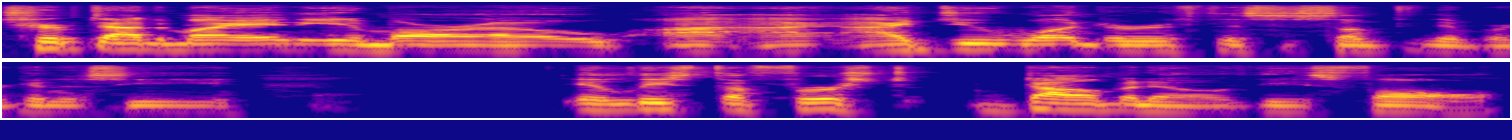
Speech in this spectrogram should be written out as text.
trip down to Miami tomorrow, I, I, I do wonder if this is something that we're going to see at least the first domino these fall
